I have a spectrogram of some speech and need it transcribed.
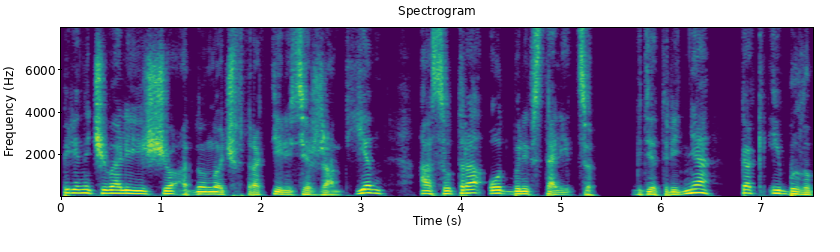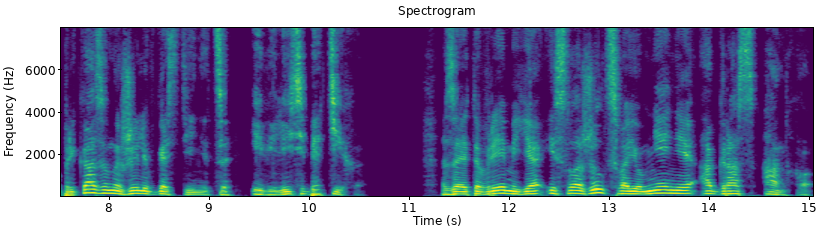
переночевали еще одну ночь в трактире «Сержант Йен», а с утра отбыли в столицу, где три дня, как и было приказано, жили в гостинице и вели себя тихо. За это время я и сложил свое мнение о Грас-Анхо.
